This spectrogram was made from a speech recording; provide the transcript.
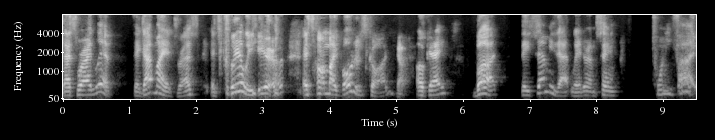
that's where I live. They got my address. It's clearly here. It's on my voter's card. Yeah. Okay. But they sent me that later. I'm saying 25.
